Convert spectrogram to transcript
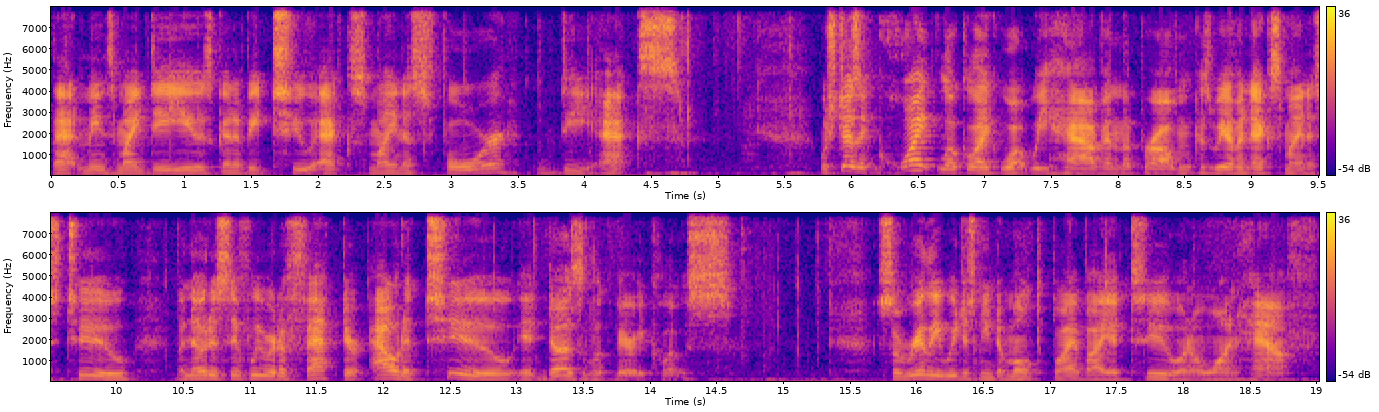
That means my du is going to be 2x minus 4 dx, which doesn't quite look like what we have in the problem, because we have an x minus 2. But notice if we were to factor out a 2, it does look very close. So really, we just need to multiply by a 2 and a 1 half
